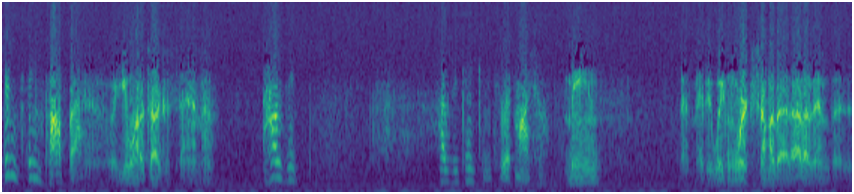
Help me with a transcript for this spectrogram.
didn't seem proper. Yeah, well, you want to talk to Sam, huh? How's he... How's he taken to it, Marshal? Mean? Well, maybe we can work some of that out of him by the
